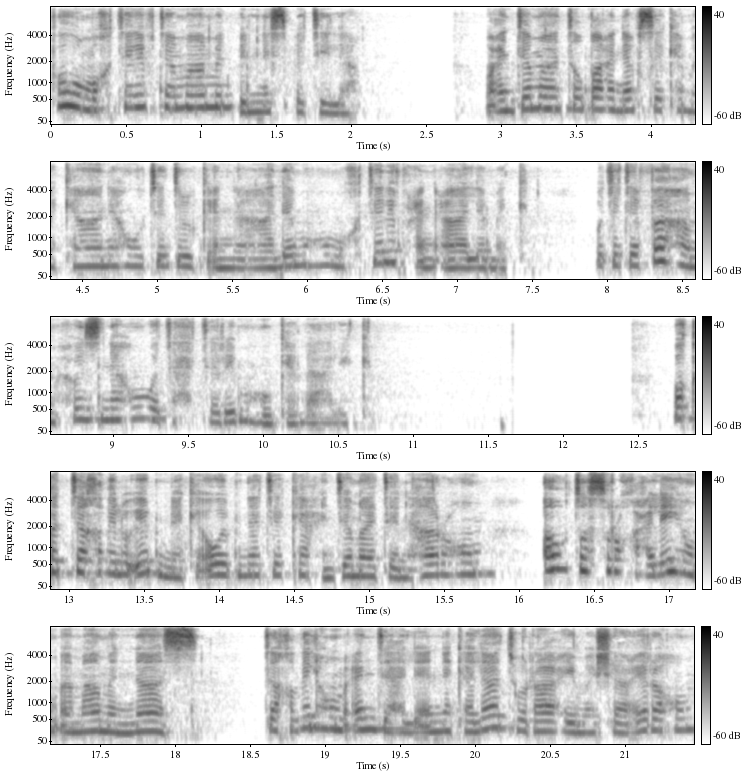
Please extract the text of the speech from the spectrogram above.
فهو مختلف تماما بالنسبة له. وعندما تضع نفسك مكانه تدرك أن عالمه مختلف عن عالمك وتتفهم حزنه وتحترمه كذلك. وقد تخذل ابنك أو ابنتك عندما تنهرهم أو تصرخ عليهم أمام الناس تخذلهم عنده لأنك لا تراعي مشاعرهم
